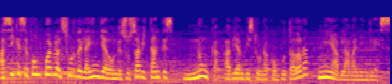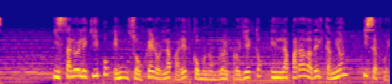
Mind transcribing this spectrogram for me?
Así que se fue a un pueblo al sur de la India donde sus habitantes nunca habían visto una computadora ni hablaban inglés. Instaló el equipo en su agujero en la pared, como nombró el proyecto, en la parada del camión y se fue.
